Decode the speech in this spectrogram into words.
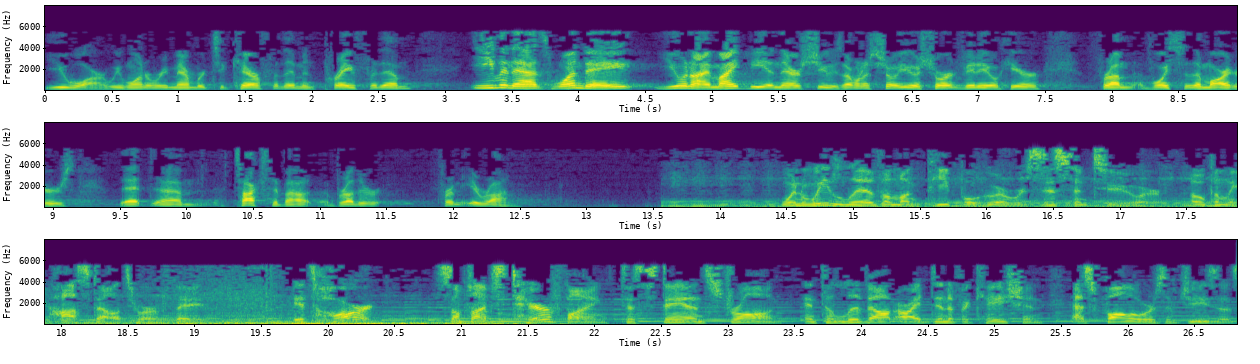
you are. We want to remember to care for them and pray for them even as one day you and I might be in their shoes. I want to show you a short video here from Voice of the Martyrs that um, talks about a brother from Iran. When we live among people who are resistant to or openly hostile to our faith, it's hard, sometimes terrifying, to stand strong and to live out our identification as followers of Jesus.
